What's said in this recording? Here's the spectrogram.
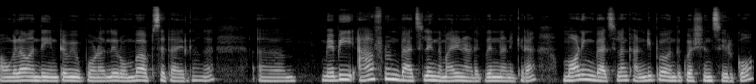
அவங்களாம் வந்து இன்டர்வியூ போனதுலேயே ரொம்ப அப்செட் ஆயிருக்காங்க. மேபி ஆஃப்டர்நூன் பேட்ச்சில் இந்த மாதிரி நடக்குதுன்னு நினைக்கிறேன். மார்னிங் பேட்ச்லாம் கண்டிப்பாக வந்து கொஷின்ஸ் இருக்கும்.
